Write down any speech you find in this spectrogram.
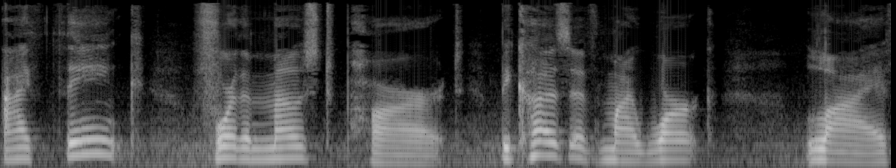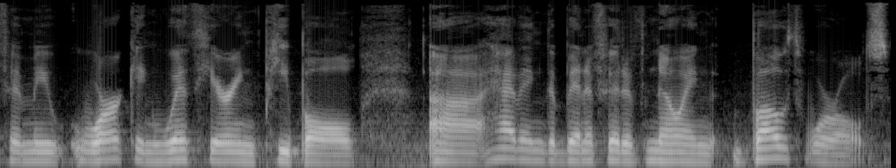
I think for the most part because of my work life and me working with hearing people, uh, having the benefit of knowing both worlds.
